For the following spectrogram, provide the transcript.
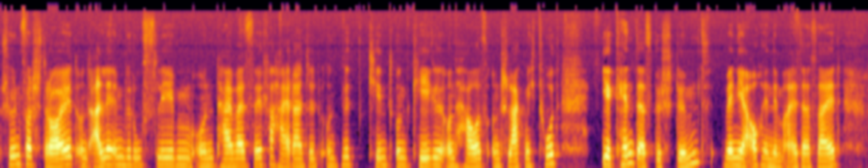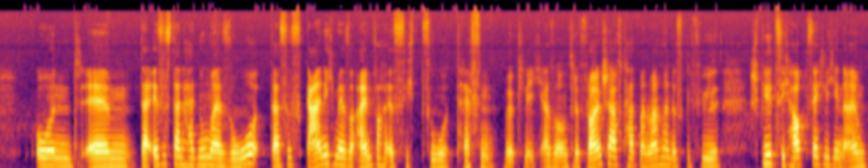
schön verstreut und alle im Berufsleben und teilweise verheiratet und mit Kind und Kegel und Haus und schlag mich tot. Ihr kennt das bestimmt, wenn ihr auch in dem Alter seid. Und ähm, da ist es dann halt nun mal so, dass es gar nicht mehr so einfach ist, sich zu treffen, wirklich. Also unsere Freundschaft hat man manchmal das Gefühl, spielt sich hauptsächlich in einem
